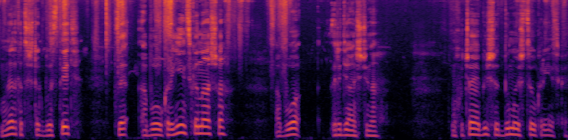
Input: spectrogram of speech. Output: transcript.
Монетка це ж так блистить. Це або українська наша, або радянщина. Ну, Хоча я більше думаю, що це українська.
